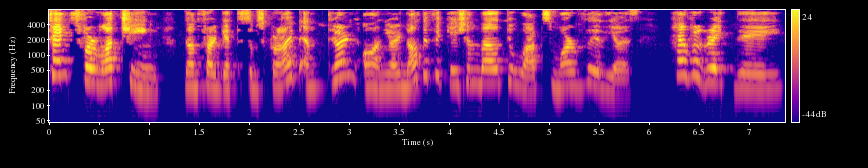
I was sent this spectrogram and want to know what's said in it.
Thanks for watching. Don't forget to subscribe and turn on your notification bell to watch more videos. Have a great day.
